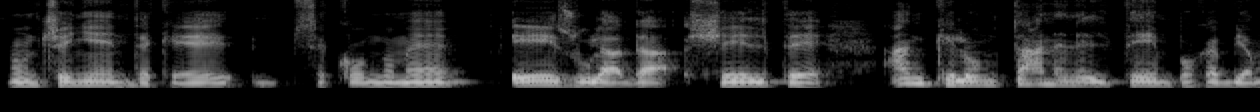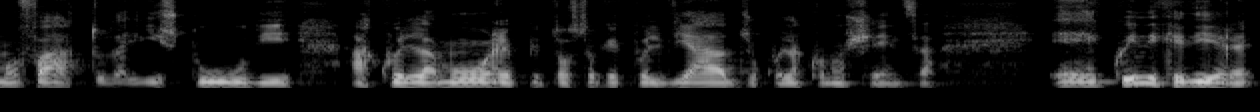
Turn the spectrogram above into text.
non c'è niente che secondo me esula da scelte anche lontane nel tempo che abbiamo fatto, dagli studi a quell'amore piuttosto che quel viaggio, quella conoscenza. E quindi che dire,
